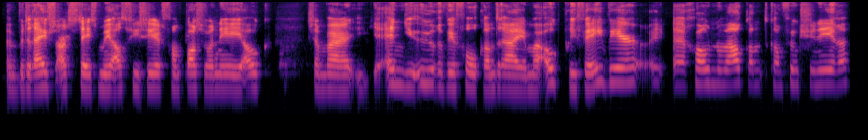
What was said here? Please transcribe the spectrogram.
een bedrijfsarts steeds meer adviseert van pas wanneer je ook, zeg maar, en je uren weer vol kan draaien, maar ook privé weer gewoon normaal kan, kan functioneren.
